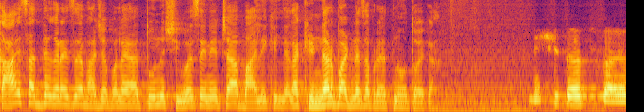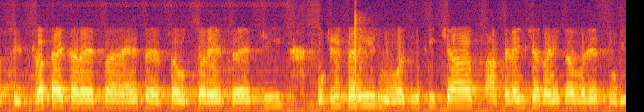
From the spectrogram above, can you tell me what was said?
काय साध्य करायचं आहे भाजपला? यातून शिवसेनेच्या बालेकिल्ल्याला खिंडार पाडण्याचा प्रयत्न होतोय का? निश्चितच सिद्ध काय करायचं आहे तर याचं उत्तर हेच आहे की कुठेतरी निवडणुकीच्या आकड्यांच्या गणितामध्ये थोडी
